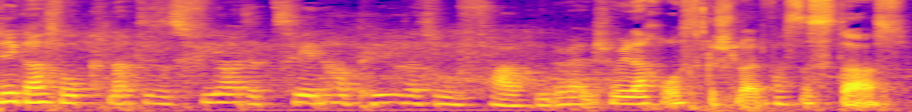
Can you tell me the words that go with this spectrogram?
Digga, so knapp dieses Vieh hatte 10 HP oder so fucken. Wir werden schon wieder rausgeschleudert. Was ist das?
